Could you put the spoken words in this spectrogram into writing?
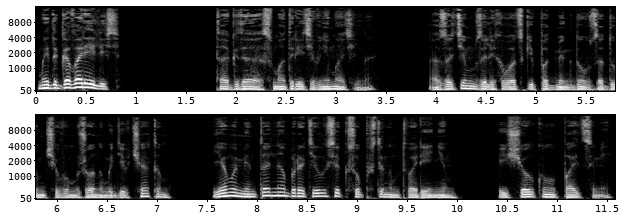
«Мы договорились». «Тогда смотрите внимательно». А затем, залихватски подмигнув задумчивым женам и девчатам, я моментально обратился к собственным творениям и щелкнул пальцами.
